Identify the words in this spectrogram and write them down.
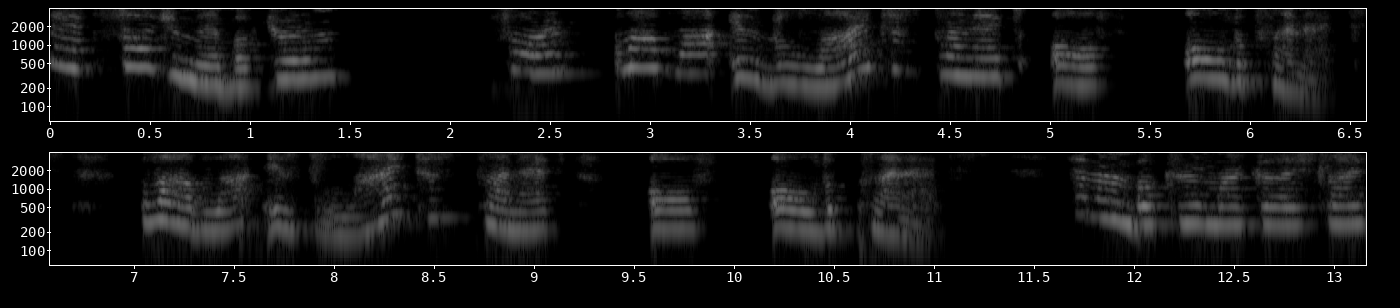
Evet son cümleye bakıyorum. For blah blah is the lightest planet of all the planets. Blah blah is the lightest planet of all the planets. Hemen bakıyorum arkadaşlar.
